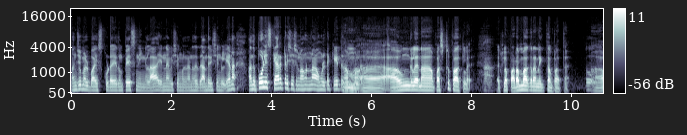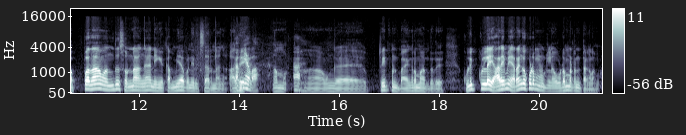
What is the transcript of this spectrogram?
மஞ்சுமல் பாய்ஸ் கூட எதுவும் பேசுனீங்களா? என்ன விஷயங்கள் நடந்தது? அந்த விஷயங்கள். ஏன்னா அந்த போலீஸ் கேரக்டரைசேஷன் வாங்கணும்னா அவங்கள்ட்ட ஆமாம் கேட்டிருக்கோம்ல அவங்கள நான் ஃபஸ்ட்டு பார்க்கல. ஆக்சுவலாக படம் பார்க்குற அன்னைக்கு தான் பார்த்தேன். அப்போ தான் வந்து சொன்னாங்க நீங்கள் கம்மியாக பண்ணியிருக்கு சார்னாங்க அதே ஆமாம் அவங்க ட்ரீட்மெண்ட் பயங்கரமாக இருந்தது. குழிக்குள்ளே யாரையுமே இறங்க கூட முடியல. விட மாட்டேன்ட்டாங்களாம்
